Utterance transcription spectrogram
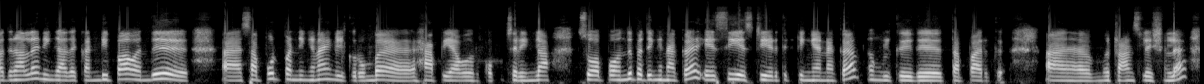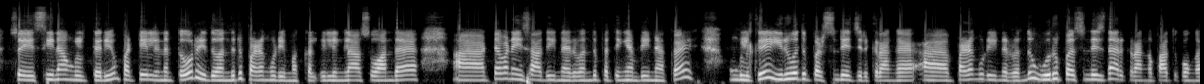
அதனால நீங்க அதை கண்டிப்பா வந்து சப்போர்ட் பண்ணீங்கன்னா எங்களுக்கு ரொம்ப ஹாப்பியாகவும் இருக்கும். சரிங்களா? ஸோ அப்போ வந்து பாத்தீங்கன்னாக்கா எஸ்சி எஸ்டி எடுத்துக்கிட்டீங்கன்னாக்கா உங்களுக்கு இது தப்பா இருக்கு. டிரான்ஸ்லேஷன்ல ஸோ எஸ்சினா உங்களுக்கு தெரியும். பட்டியல் இனத்தோர் இது வந்துட்டு பழங்குடி மக்கள் இல்லைங்களா? சோ அந்த அட்டவணை சாதியினர் வந்து பாத்தீங்க அப்படின்னாக்க உங்களுக்கு இருபது பர்சன்டேஜ் இருக்கிறாங்க. பழங்குடியினர் வந்து ஒரு பர்சன்டேஜ் தான் இருக்கிறாங்க பாத்துக்கோங்க.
